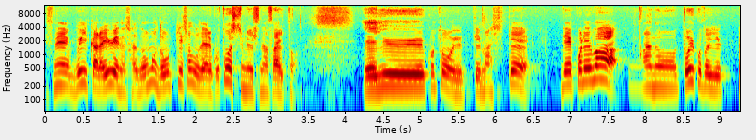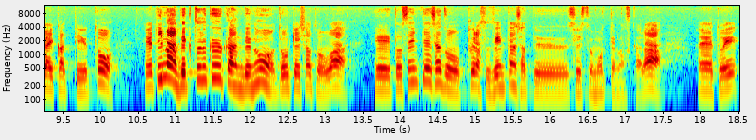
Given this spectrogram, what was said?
ですね V から U への写像も同型写像であることを示しなさいということを言ってましてでこれはあのどういうことを言いたいかっていうと,、えー、と今ベクトル空間での同型写像は、えー、と線形写像プラス全単写という性質を持ってますからえーと、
